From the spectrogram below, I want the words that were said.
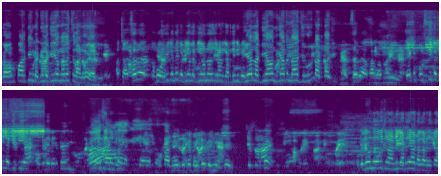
ਰੌਂਗ ਪਾਰਕਿੰਗ ਗੱਡੀ ਲੱਗੀ ਉਹਨਾਂ ਦਾ ਚਲਾਨ ਹੋਇਆ ਜੀ। ਅੱਛਾ ਸਰ ਹੋਰ ਵੀ ਕਹਿੰਦੇ ਗੱਡੀਆਂ ਲੱਗੀਆਂ ਉਹਨਾਂ ਦੇ ਚਲਾਨ ਕੱਢਦੇ ਨਹੀਂ ਪਏ? ਇਹ ਲੱਗੀਆਂ ਹੁੰਦੀਆਂ ਤੇ ਮੈਂ ਜ਼ਰੂਰ ਕੱਟਦਾ ਜੀ। ਇੱਕ ਪੁਲਿਸ ਦੀ ਗੱਡੀ ਲੱਗੀ ਪਈ ਹੈ ਉਹ ਕਹਿੰਦੇ ਪਏ ਤੁਹਾਡੇ ਜਿੱਥੇ ਬੈਠੇ ਤੁਸੀਂ ਇੱਥੇ। ਜਿਸ ਦੌਰਾਨ ਤੁਸੀਂ ਆਪਣੇ ਘਰ ਵਿੱਚ ਪਏ ਉਹ ਕਹਿੰਦੇ ਉਹਨਾਂ ਦਾ ਵੀ ਚਲਾਨ ਨਹੀਂ ਕੱਢਦੇ ਸਾਡਾ ਕਰ ਦਿੱਤਾ।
